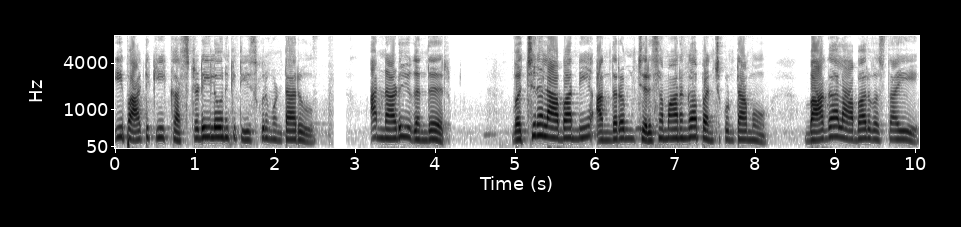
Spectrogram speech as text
ఈ పాటికి కస్టడీలోనికి తీసుకుని ఉంటారు అన్నాడు యుగంధర్. వచ్చిన లాభాన్ని అందరం చెరిసమానంగా పంచుకుంటాము. బాగా లాభాలు వస్తాయి.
